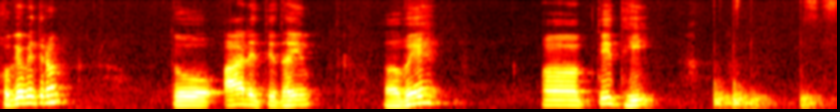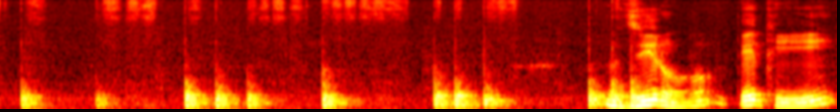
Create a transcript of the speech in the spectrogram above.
ઓકે મિત્રો તો આ રીતે થયું હવે અ, તેથી ઝીરો તેથી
